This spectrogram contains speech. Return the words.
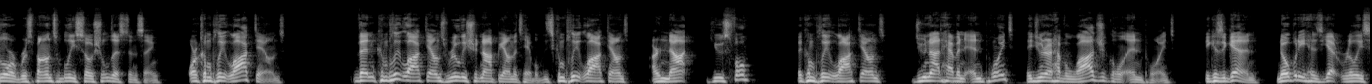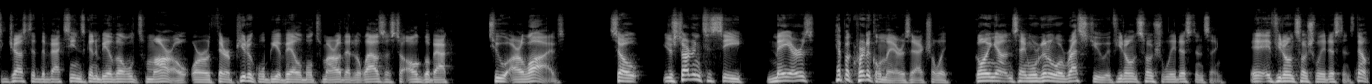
or responsibly social distancing or complete lockdowns, then complete lockdowns really should not be on the table. These complete lockdowns are not useful. The complete lockdowns do not have an endpoint. They do not have a logical endpoint. Because again, nobody has yet really suggested the vaccine is going to be available tomorrow or a therapeutic will be available tomorrow that allows us to all go back to our lives. So you're starting to see mayors, hypocritical mayors actually, going out and saying, we're going to arrest you if you don't socially distancing, if you don't socially distance. Now,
